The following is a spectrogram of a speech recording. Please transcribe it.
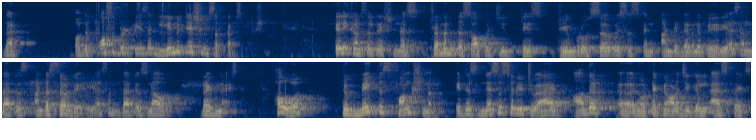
that of the possibilities and limitations of consultation. Teleconsultation has tremendous opportunities to improve services in underdeveloped areas, and that is underserved areas, and that is now recognized. However, to make this functional, it is necessary to add other uh, you know, technological aspects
